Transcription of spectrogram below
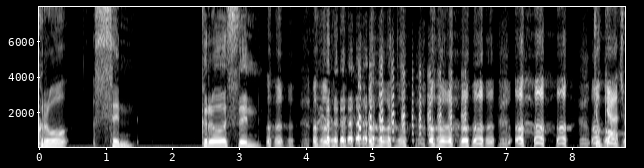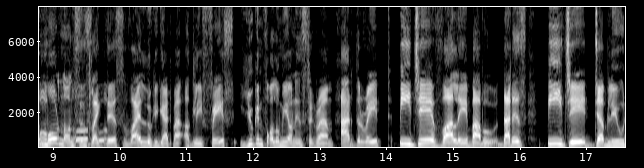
Crocin. Crocin. To catch more nonsense like this while looking at my ugly face you can follow me on Instagram at the rate PJ Wale Babu that is P J W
